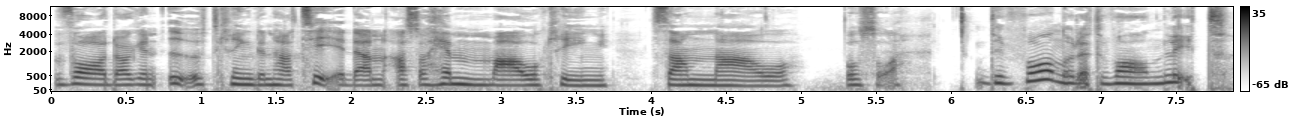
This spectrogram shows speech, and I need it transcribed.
vardagen ut kring den här tiden? Alltså hemma och kring Sanna och, och så. Det var nog rätt vanligt,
